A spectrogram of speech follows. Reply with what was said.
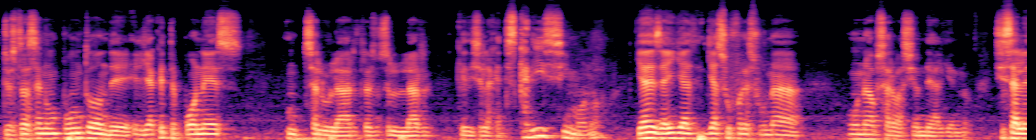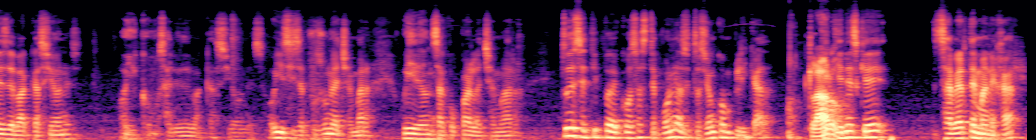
Tú estás en un punto donde el día que te pones un celular, traes un celular que dice la gente, es carísimo, ¿no? Ya desde ahí ya, ya sufres una, una observación de alguien, ¿no? Si sales de vacaciones, oye, ¿cómo salió de vacaciones? Oye, si se puso una chamarra, oye, ¿de dónde sacó para la chamarra? Todo ese tipo de cosas te pone en una situación complicada. Claro. tienes que saberte manejar,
